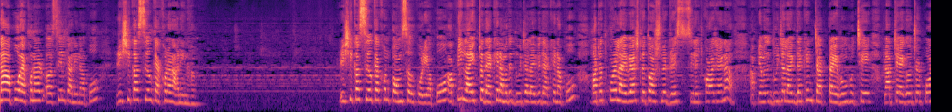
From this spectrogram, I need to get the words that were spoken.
না আপু, এখন আর সিল্ক আনি না আপু। ঋষিকা সিল্ক এখন আর আনি না। ঋষিকা সিল্ক এখন কম সেল করি, আপু। আপনি লাইভটা দেখেন, আমাদের দুইটা লাইভে দেখেন, আপু। হঠাৎ করে লাইভে আসলে তো আসলে ড্রেস সিলেক্ট করা যায় না। আপনি আমাদের দুইটা লাইভ দেখেন, চারটা এবং হচ্ছে রাত্রে এগারোটার পর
